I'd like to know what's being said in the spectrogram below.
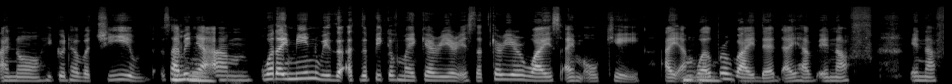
ano he could have achieved. Sabi niya um what I mean with at the peak of my career is that career wise I'm okay. I am well Mm. provided. I have enough enough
